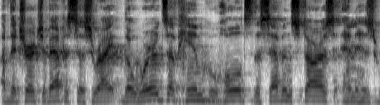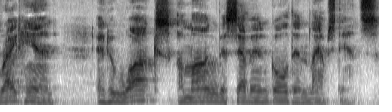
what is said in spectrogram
of the church of Ephesus, write, The words of him who holds the seven stars in his right hand and who walks among the seven golden lampstands.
